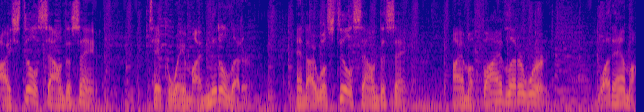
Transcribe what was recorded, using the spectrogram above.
I still sound the same. Take away my middle letter, and I will still sound the same. I am a five letter word. What am I?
